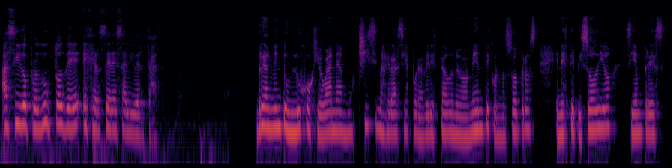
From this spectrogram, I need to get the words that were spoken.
ha sido producto de ejercer esa libertad. Realmente un lujo, Giovanna. Muchísimas gracias por haber estado nuevamente con nosotros en este episodio. Siempre es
